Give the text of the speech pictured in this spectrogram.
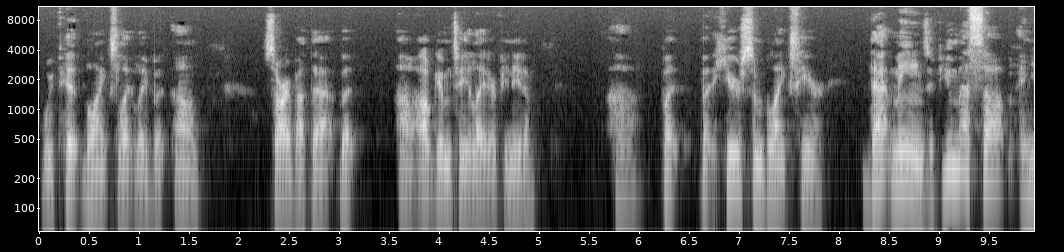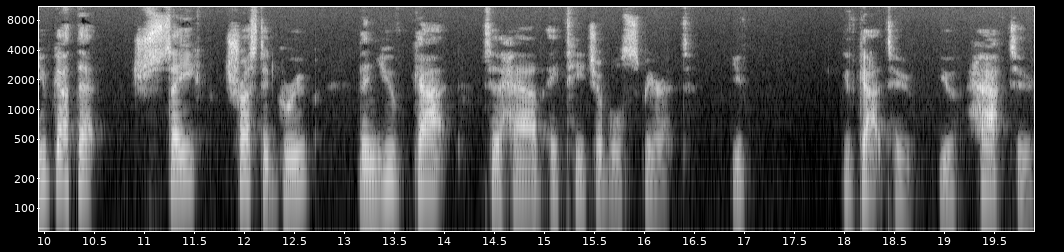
we've hit blanks lately, but um, sorry about that. But uh, I'll give them to you later if you need them. Uh, but but here's some blanks here. That means if you mess up and you've got that safe, trusted group, then you've got to have a teachable spirit. You've you've got to. You have to.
